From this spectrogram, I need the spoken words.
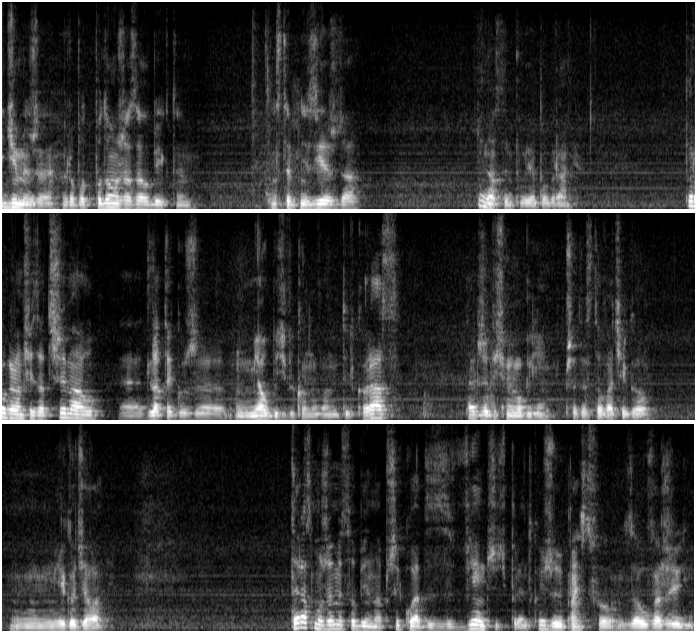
Widzimy, że robot podąża za obiektem, następnie zjeżdża i następuje pobranie. Program się zatrzymał, e, dlatego że miał być wykonywany tylko raz, tak żebyśmy mogli przetestować jego, mm, jego działanie. Teraz możemy sobie na przykład zwiększyć prędkość, żeby Państwo zauważyli,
